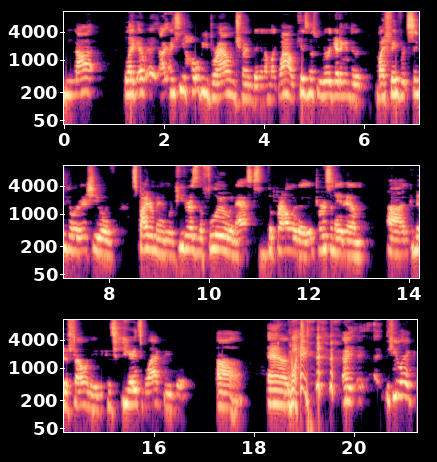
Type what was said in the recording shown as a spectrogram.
not like I, I see Hobie Brown trending, and I'm like, wow, kids must be really getting into my favorite singular issue of Spider-Man, where Peter has the flu and asks the Prowler to impersonate him uh, and commit a felony because he hates black people. Uh, and what? I, I he like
